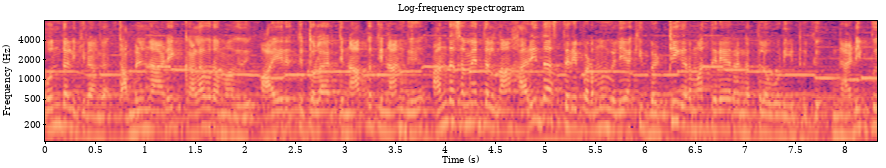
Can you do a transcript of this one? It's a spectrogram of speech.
கொந்தளிக்கிறாங்க. தமிழ்நாடே கலவரமாகுது. ஆயிரத்தி தொள்ளாயிரத்தி நாற்பத்தி நான்கு அந்த சமயத்தில் தான் ஹரிதாஸ் திரைப்படமும் வெளியாகி வெற்றிகரமா திரையரங்கத்தில் ஓடிக்கிட்டு இருக்கு. நடிப்பு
